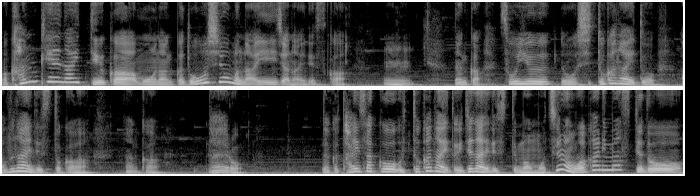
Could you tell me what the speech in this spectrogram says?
あ、関係ないっていうかもうなんかどうしようもないじゃないですか。うん、なんかそういうのを知っとかないと危ないですとかなんかなんやろなんか対策を打っとかないといけないですってまあもちろん分かりますけど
